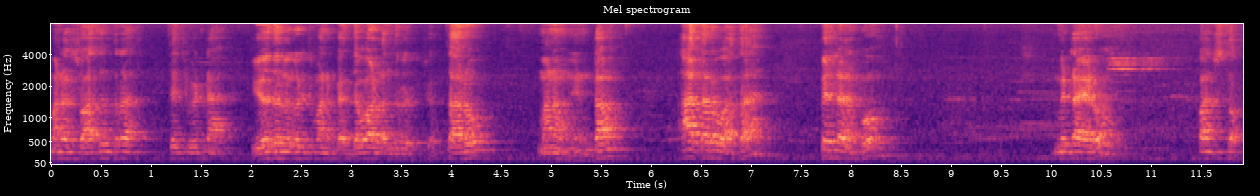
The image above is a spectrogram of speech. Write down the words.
మన స్వాతంత్ర తెచ్చిపెట్టిన యోధుల గురించి మన పెద్దవాళ్ళందరూ చెప్తారు. మనం వింటాం. ఆ తర్వాత పిల్లలకు మిఠాయిలు పంచుతాం.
